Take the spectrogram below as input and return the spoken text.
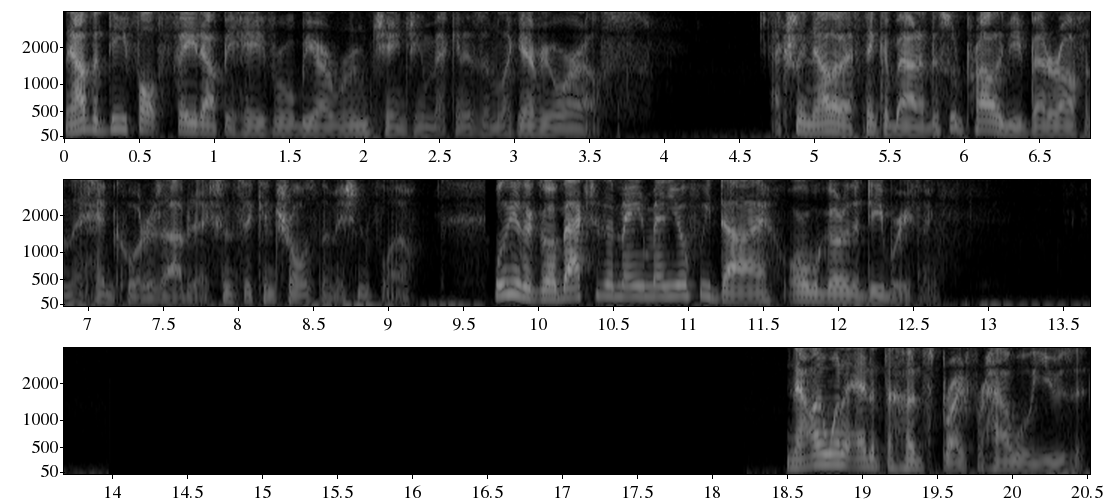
Now the default fade out behavior will be our room changing mechanism like everywhere else. Actually, now that I think about it, this would probably be better off in the headquarters object since it controls the mission flow. We'll either go back to the main menu if we die, or we'll go to the debriefing. Now I want to edit the HUD sprite for how we'll use it.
